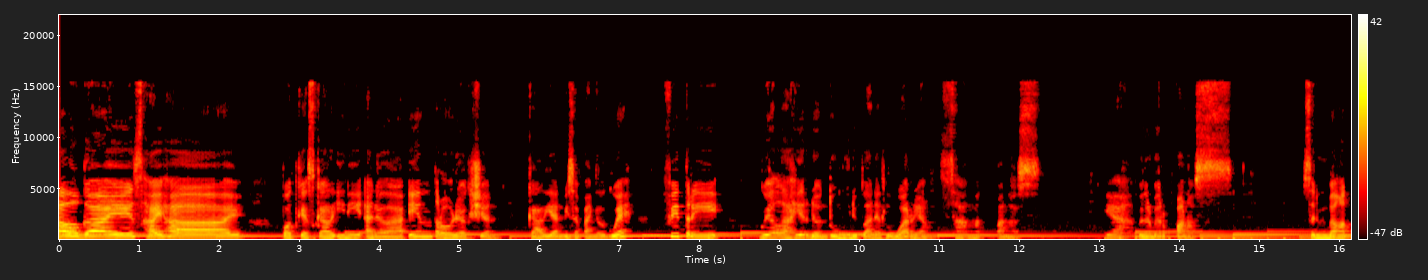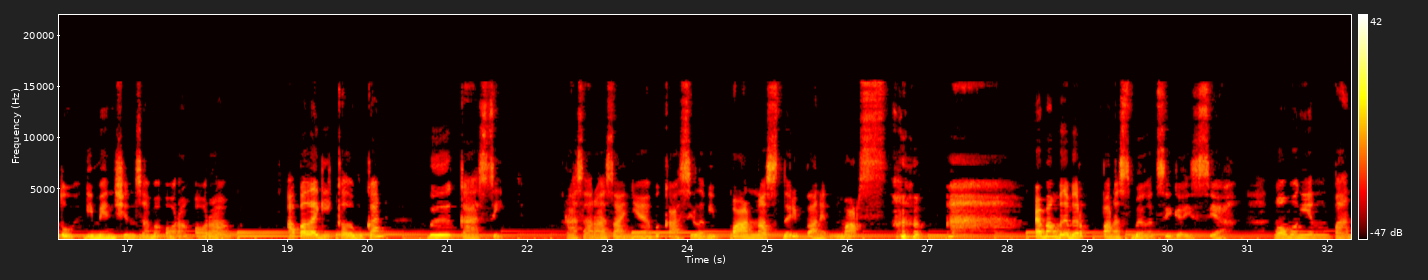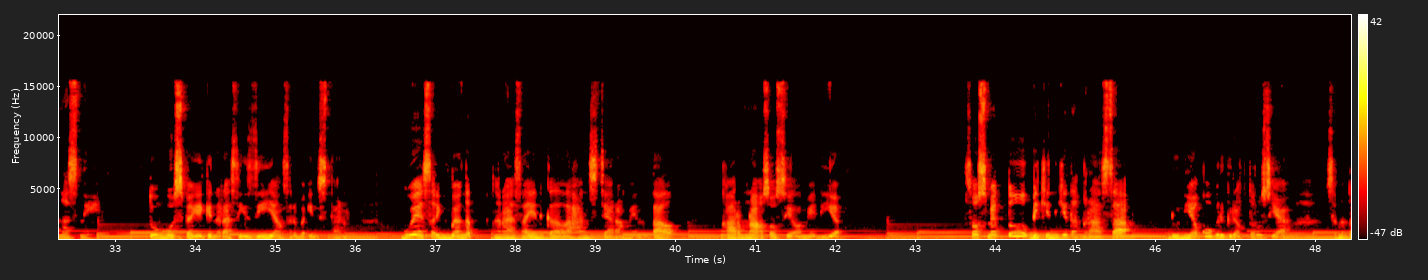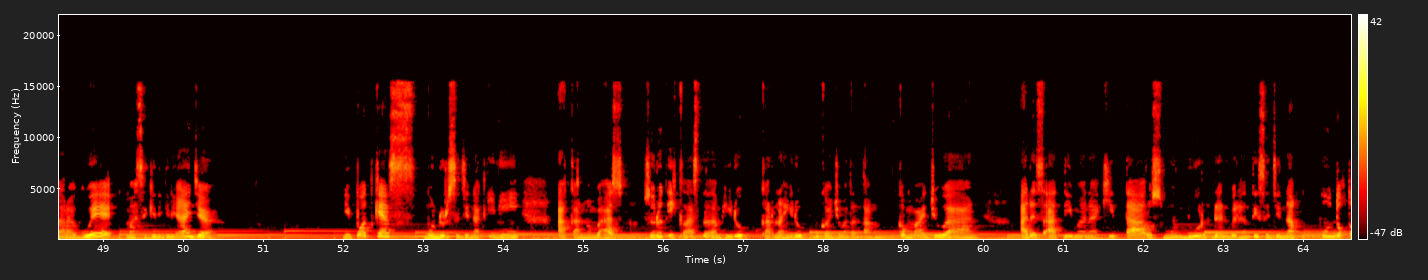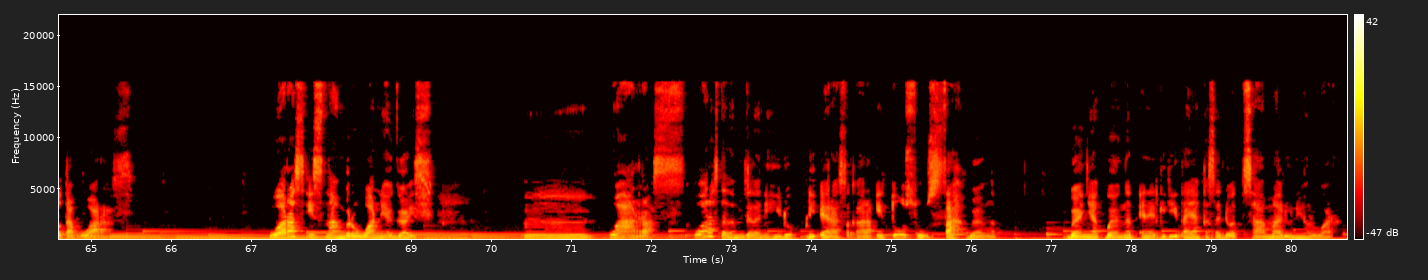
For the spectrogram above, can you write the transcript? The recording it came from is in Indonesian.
Halo guys, hai hai. Podcast kali ini adalah introduction. Kalian bisa panggil gue Fitri. Gue lahir dan tumbuh di planet luar yang sangat panas. Ya, bener-bener panas. Sering banget tuh dimention sama orang-orang, apalagi kalau bukan Bekasi. Rasa-rasanya Bekasi lebih panas dari planet Mars. Emang benar-benar panas banget sih guys ya. Ngomongin panas nih, tumbuh sebagai generasi Z yang serba instan. Gue sering banget ngerasain kelelahan secara mental karena sosial media. Sosmed tuh bikin kita ngerasa dunia kok bergerak terus ya, sementara gue masih gini-gini aja di podcast Mundur Sejenak ini akan membahas sudut ikhlas dalam hidup karena hidup bukan cuma tentang kemajuan. Ada saat di mana kita harus mundur dan berhenti sejenak untuk tetap waras. Waras is number one ya guys. Hmm, waras. Waras dalam menjalani hidup di era sekarang itu susah banget. Banyak banget energi kita yang kesedot sama dunia luar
